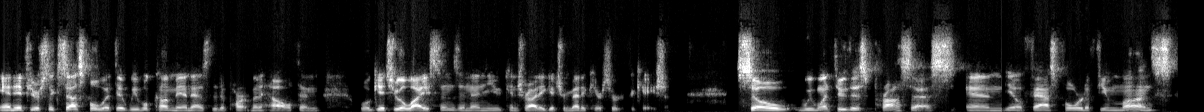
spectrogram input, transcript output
And if you're successful with it, we will come in as the Department of Health and we'll get you a license and then you can try to get your Medicare certification. So we went through this process and, you know, fast forward a few months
